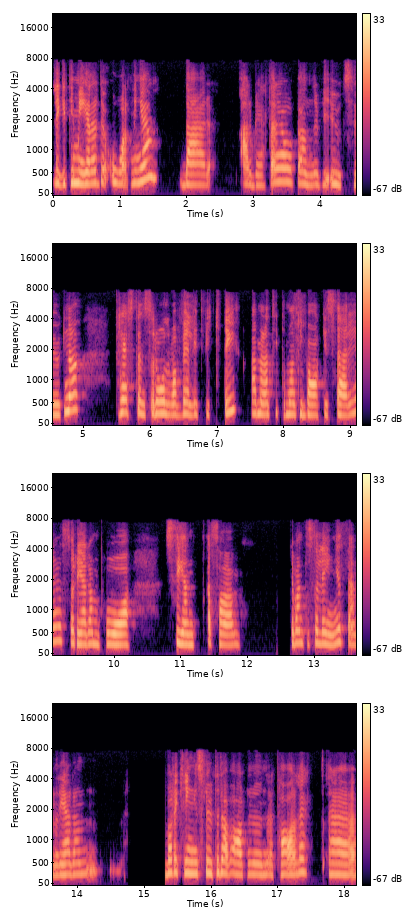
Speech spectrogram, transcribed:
legitimerade ordningen där arbetare och bönder blir utsugna. Prästens roll var väldigt viktig. Jag menar, tittar man tillbaka i Sverige så redan på sent, alltså det var inte så länge sedan, redan var det kring slutet av 1800-talet eh,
